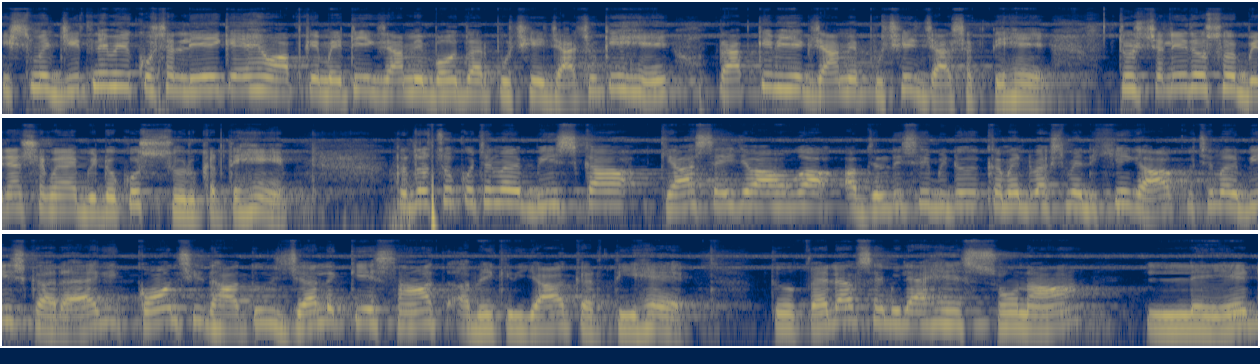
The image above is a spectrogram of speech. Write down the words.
इसमें जितने भी क्वेश्चन लिए गए हैं आपके मेट्रिक एग्ज़ाम में बहुत बार पूछे जा चुके हैं। और आपके भी एग्ज़ाम में पूछे जा सकते हैं। तो चलिए दोस्तों, बिना समय वीडियो को शुरू करते हैं। तो दोस्तों क्वेश्चन नंबर बीस का क्या सही जवाब होगा? अब जल्दी से वीडियो के कमेंट बॉक्स में लिखिएगा। क्वेश्चन नंबर बीस कह रहा है कि कौन सी धातु जल के साथ अभिक्रिया करती है? तो पहला आपसे मिला है सोना लेड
